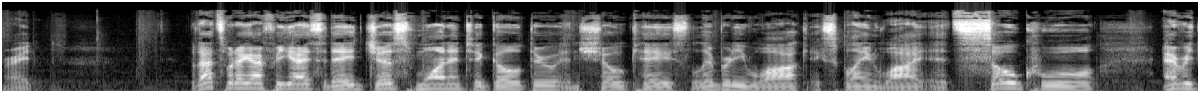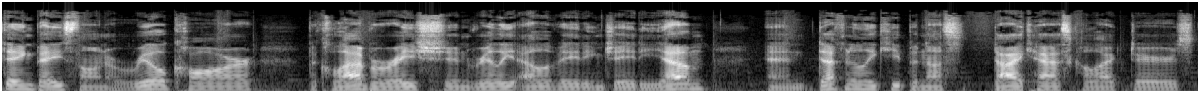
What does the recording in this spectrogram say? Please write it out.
right? But that's what I got for you guys today. Just wanted to go through and showcase Liberty Walk, explain why it's so cool. Everything based on a real car, the collaboration really elevating JDM, and definitely keeping us diecast collectors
